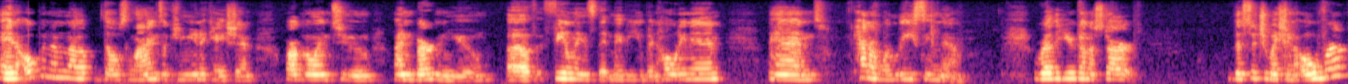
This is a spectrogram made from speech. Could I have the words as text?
And opening up those lines of communication are going to unburden you of feelings that maybe you've been holding in and kind of releasing them. Whether you're going to start the situation over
